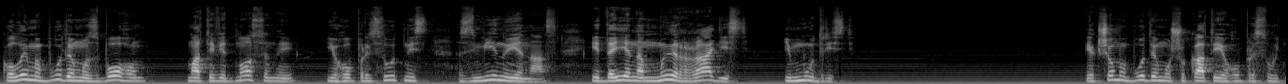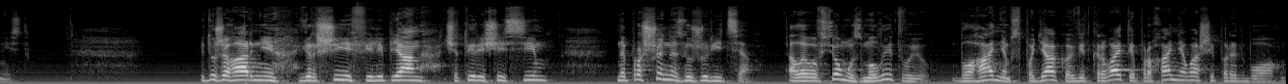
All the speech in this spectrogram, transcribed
Коли ми будемо з Богом мати відносини, Його присутність змінює нас і дає нам мир, радість і мудрість. Якщо ми будемо шукати Його присутність. І дуже гарні вірші Філіп'ян 4, 6, 7. Не про що не зажуріться, але во всьому з молитвою, благанням, з подякою відкривайте прохання ваші перед Богом.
